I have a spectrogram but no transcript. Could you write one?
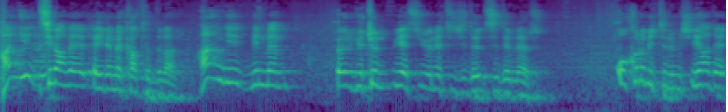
Hangi silahlı eyleme katıldılar? Hangi bilmem örgütün üyesi yöneticisidirler? Okulu bitirmiş, ihade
